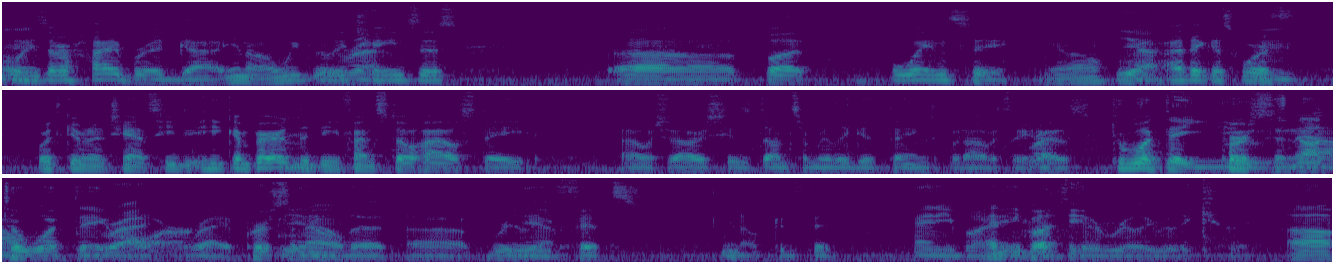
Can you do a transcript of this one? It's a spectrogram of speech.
"Oh, Mm. he's our hybrid guy." You know, we've really Right. changed this, uh, but we'll wait and see. You know, Yeah. I think it's worth Mm. worth giving a chance. He he compared the Mm. defense to Ohio State, uh, which obviously has done some really good things, but obviously has To what they use, not to what they right, are. Right, personnel know? that uh, really Yeah. fits. You know, could fit Anybody, Anybody. They're really really good. uh,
